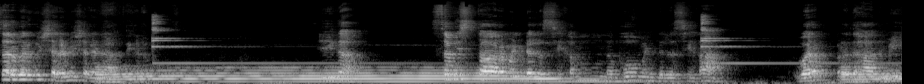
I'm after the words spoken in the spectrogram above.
ಸರ್ವರಿಗೂ ಶರಣು ಶರಣಾರ್ಥಿಗಳು. ಈಗ ಸವಿಸ್ತಾರ ಮಂಡಲ ಸಿಹಂ ನಭೋ ಮಂಡಲ ಸಿಹ ವರಪ್ರಧಾನಮಿ.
